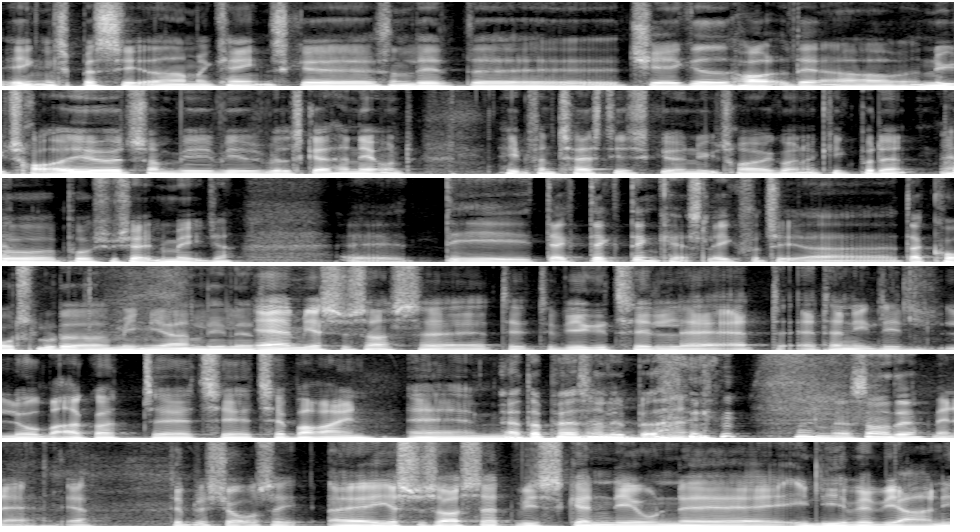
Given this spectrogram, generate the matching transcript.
engelskbaserede, amerikanske, sådan lidt øh, tjekket hold der, og ny trøje i øvrigt, som vi, vi vel skal have nævnt helt fantastisk øh, ny trøje. Gå ind og kigge på den Ja. ja. på, på sociale medier. Øh, det, der, der, den kan jeg slet ikke få til at... Der kortslutter min hjerne lige lidt. Ja, men jeg synes også, øh, det, det virkede til, øh, at, at han egentlig lå meget godt øh, til, til Bahrain. Um, Ja, der passer han lidt bedre Ja, Men øh, sådan er det. men ja, ja, det bliver sjovt at se. Uh, jeg synes også, at vi skal nævne uh, Elia Viviani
